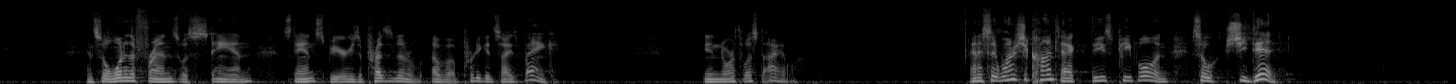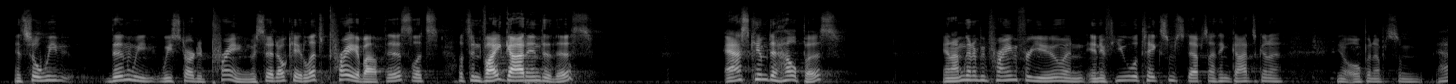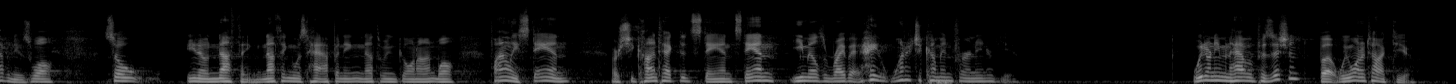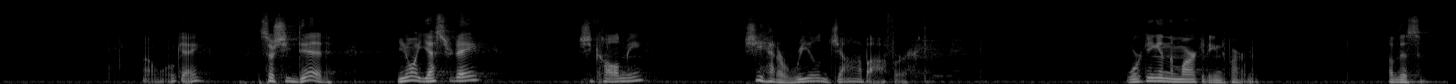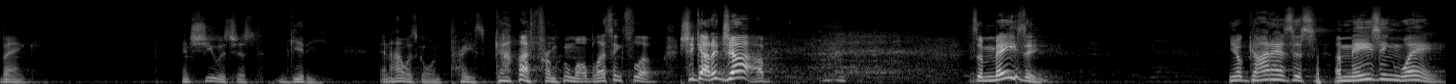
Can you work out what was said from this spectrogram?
And so one of the friends was Stan, Stan Spear. He's a president of, of a pretty good sized bank in northwest Iowa. And I said, why don't you contact these people? And so she did. And so we then we, we started praying. We said, okay, let's pray about this. Let's, let's invite God into this. Ask Him to help us. And I'm going to be praying for you. And, and if you will take some steps, I think God's going to you know, open up some avenues. Well, so, you know, nothing. Nothing was happening. Nothing was going on. Well, finally, Stan, or she contacted Stan. Stan emails him right back, hey, why don't you come in for an interview? We don't even have a position, but we want to talk to you. Oh, okay. So she did. You know what? Yesterday, she called me. She had a real job offer working in the marketing department of this bank. And she was just giddy. And I was going, Praise God, from whom all blessings flow. She got a job. it's amazing. You know, God has this amazing way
